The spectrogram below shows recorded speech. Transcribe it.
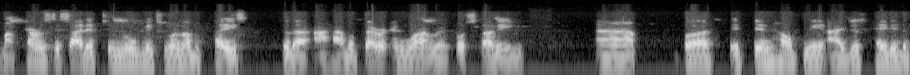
my parents decided to move me to another place so that I have a better environment for studying. Uh, but it didn't help me. I just hated the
